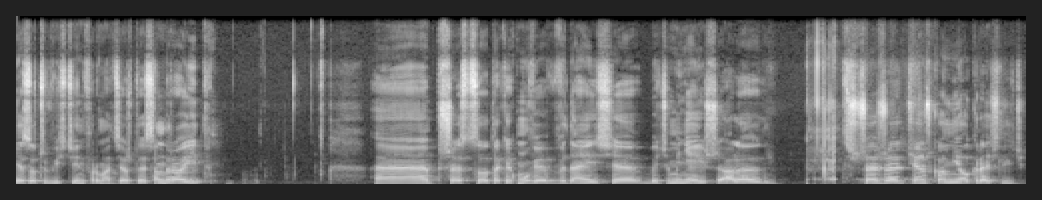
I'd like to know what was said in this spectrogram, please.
Jest oczywiście informacja, że to jest Android. E, przez co, tak jak mówię, wydaje się być mniejszy, ale szczerze ciężko mi określić.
